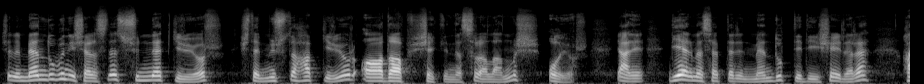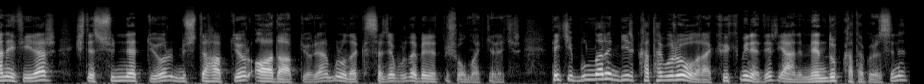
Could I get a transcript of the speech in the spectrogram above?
Şimdi mendubun içerisine sünnet giriyor, işte müstehap giriyor, adab şeklinde sıralanmış oluyor. Yani diğer mezheplerin mendup dediği şeylere Hanefiler işte sünnet diyor, müstehap diyor, adab diyor. Yani bunu da kısaca burada belirtmiş olmak gerekir. Peki bunların bir kategori olarak hükmü nedir? Yani mendup kategorisinin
